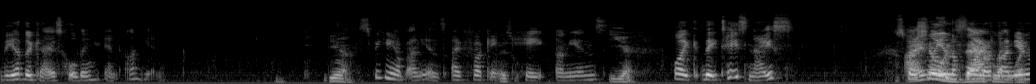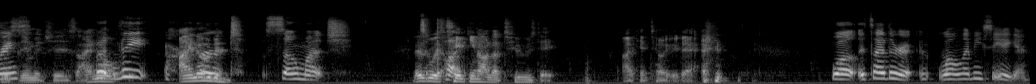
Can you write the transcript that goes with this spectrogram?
the other guy's holding an onion. Yeah, Speaking of onions, I fucking This- hate onions. yeah. Like they taste nice, I especially know in the exactly form of onion what rings, this image is. I know but they I know the- hurt so much. this to was cut. taking on a Tuesday. I can tell you that. Well, it's either well, let me see again.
